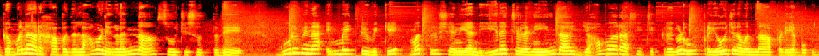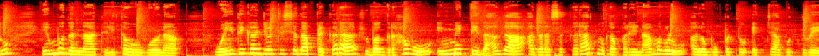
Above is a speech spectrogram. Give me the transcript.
ಗಮನಾರ್ಹ ಬದಲಾವಣೆಗಳನ್ನು ಸೂಚಿಸುತ್ತದೆ. ಗುರುವಿನ ಹಿಮ್ಮೆಟ್ಟುವಿಕೆ ಮತ್ತು ಶನಿಯ ನೇರ ಚಲನೆಯಿಂದ ಯಾವ ರಾಶಿ ಚಕ್ರಗಳು ಪ್ರಯೋಜನವನ್ನು ಪಡೆಯಬಹುದು ಎಂಬುದನ್ನು ತಿಳಿತಾ ಹೋಗೋಣ. ವೈದಿಕ ಜ್ಯೋತಿಷ್ಯದ ಪ್ರಕಾರ ಶುಭ ಗ್ರಹವು ಹಿಮ್ಮೆಟ್ಟಿದಾಗ ಅದರ ಸಕಾರಾತ್ಮಕ ಪರಿಣಾಮಗಳು ಹಲವು ಪಟ್ಟು ಹೆಚ್ಚಾಗುತ್ತವೆ.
